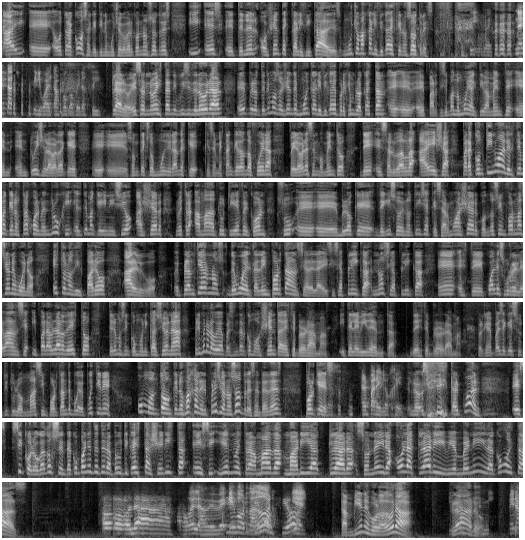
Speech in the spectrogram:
hay eh, otra cosa que tiene mucho que ver con nosotros y es eh, tener oyentes calificados, mucho más calificados que nosotros. Sí, bueno, no es tan difícil igual tampoco, pero sí. Claro, eso no es tan difícil de lograr, eh, pero tenemos oyentes muy calificados, por ejemplo, acá están participando muy activamente en, en Twitch, la verdad que son textos muy grandes que, que, se me están quedando afuera, pero ahora es el momento de saludarla a ella para continuar el tema que nos trajo Almendruji, el tema que inició ayer nuestra amada Tuti F con su bloque de guiso de noticias que se armó ayer con dos informaciones, bueno, esto nos disparó algo. Eh, plantearnos de vuelta la importancia de la ESI, se aplica, no se aplica, eh, este, cuál es su relevancia. Y para hablar de esto, tenemos en comunicación a. Primero la voy a presentar como oyenta de este programa y televidenta de este programa, porque me parece que es su título más importante, porque después tiene un montón que nos bajan el precio a nosotros, ¿entendés? Porque es. Para el ojete. No, sí, tal cual. Es psicóloga, docente, acompañante terapéutica, es tallerista ESI y es nuestra amada María Clara Soneira. Hola Clary, bienvenida, ¿cómo estás? Hola. Hola, bebé. Es bordador. Bien. ¿También es bordadora? claro.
